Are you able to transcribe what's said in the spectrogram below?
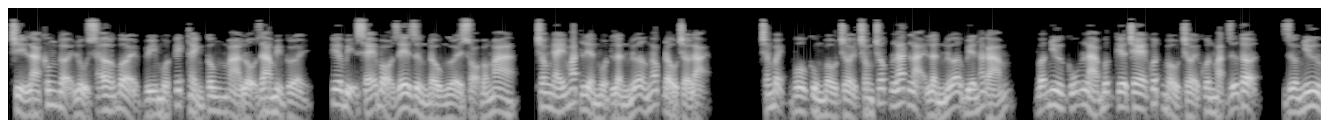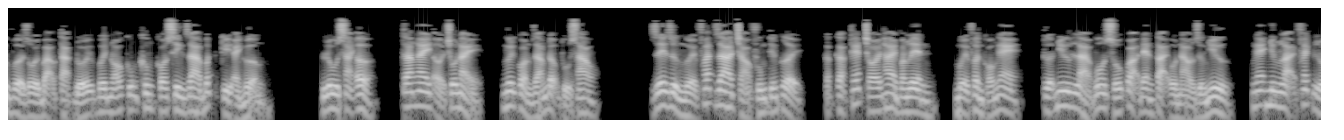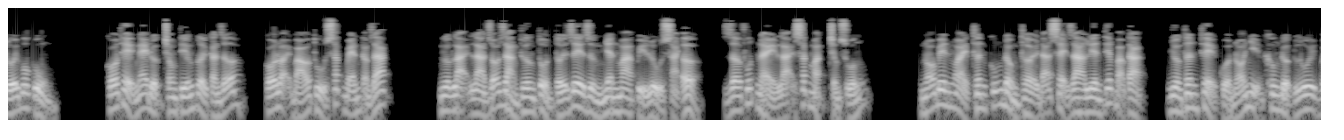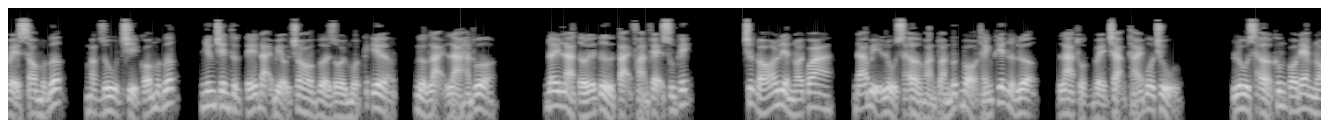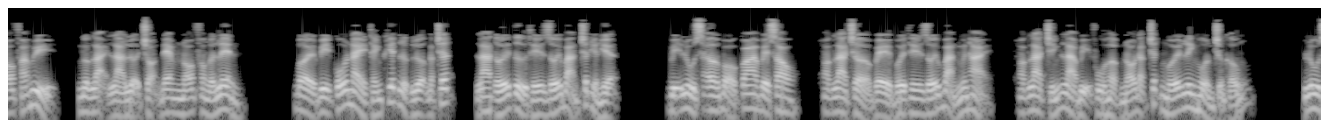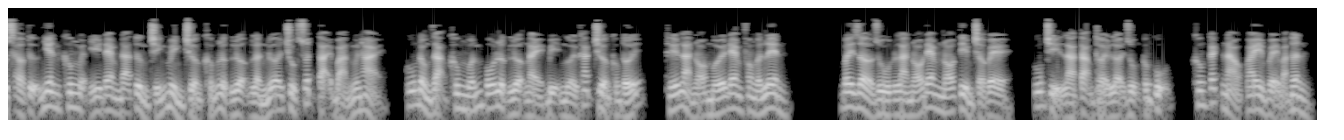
Chỉ là không đợi lũ sơ bởi vì một kích thành công mà lộ ra mỉm cười, kia bị xé bỏ dê rừng đầu người sọ bóng ma, trong nháy mắt liền một lần nữa ngóc đầu trở lại. Trắng bệnh vô cùng bầu trời trong chốc lát lại lần nữa biến hắc ám vẫn như cũng là bức kia che khuất bầu trời khuôn mặt dữ tợn, dường như vừa rồi bạo tạc đối với nó cũng không có sinh ra bất kỳ ảnh hưởng. Lu sai ơ, ta ngay ở chỗ này, ngươi còn dám động thủ sao? Dê rừng người phát ra trào phúng tiếng cười, cặc cặc thét chói hai văng lên, mười phần khó nghe, tựa như là vô số quạ đen tại ồn ào dường như, nghe nhưng lại phách lối vô cùng. Có thể nghe được trong tiếng cười càn rỡ, có loại báo thủ sắc bén cảm giác. Ngược lại là rõ ràng thương tổn tới dê rừng nhân ma quỷ lũ sải ở giờ phút này lại sắc mặt trầm xuống. Nó bên ngoài thân cũng đồng thời đã xảy ra liên tiếp bạo tạc nhường thân thể của nó nhịn không được lui về sau một bước, mặc dù chỉ có một bước, nhưng trên thực tế đại biểu cho vừa rồi một cách kia, ngược lại là hắn thua. Đây là tới từ tại phản vệ xung kích. Trước đó liền nói qua, đã bị lũ sở hoàn toàn vứt bỏ thánh khiết lực lượng, là thuộc về trạng thái vô chủ. Lũ sở không có đem nó phá hủy, ngược lại là lựa chọn đem nó phong ấn lên. Bởi vì cố này thánh khiết lực lượng đặc chất, là tới từ thế giới bản chất hiện hiện. Bị lù ở bỏ qua về sau, hoặc là trở về với thế giới bản nguyên hải, hoặc là chính là bị phù hợp nó đặc chất mới linh hồn trưởng khống lù sở tự nhiên không nguyện ý đem đã từng chính mình trưởng khống lực lượng lần nữa trục xuất tại bản nguyên hải, cũng đồng dạng không muốn cố lực lượng này bị người khác trưởng không tới, thế là nó mới đem phong ấn lên. Bây giờ dù là nó đem nó tìm trở về, cũng chỉ là tạm thời lợi dụng công cụ, không cách nào quay về bản thân.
